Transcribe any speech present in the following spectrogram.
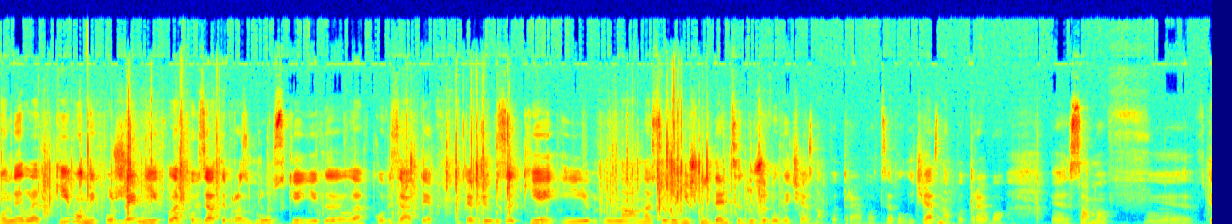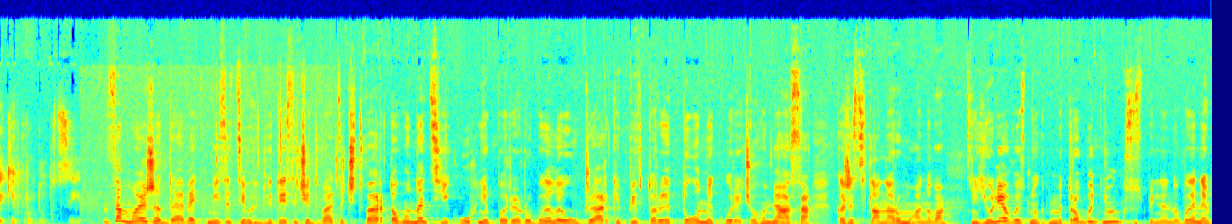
вони легкі, вони поживні, їх легко взяти в розгрузки, їх легко взяти в рюкзаки. І на, на сьогоднішній день це дуже величезна потреба. Це величезна потреба е, саме в, в такій продукції. За майже 9 місяців 2024-го на цій кухні переробили у джерки півтори тонни курячого м'яса, каже Світлана Романова. Юлія Вознюк, Дмитро Буднюк, Суспільне новини,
